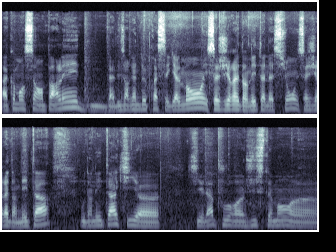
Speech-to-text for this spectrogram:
a commencé à en parler, des organes de presse également. Il s'agirait d'un État-nation, il s'agirait d'un État ou d'un État qui, euh, qui est là pour justement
